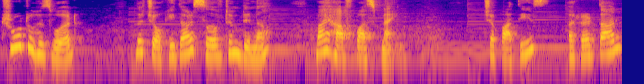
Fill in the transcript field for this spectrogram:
True to his word, the chowkidar served him dinner by half past nine. Chapatis, arhar dal,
